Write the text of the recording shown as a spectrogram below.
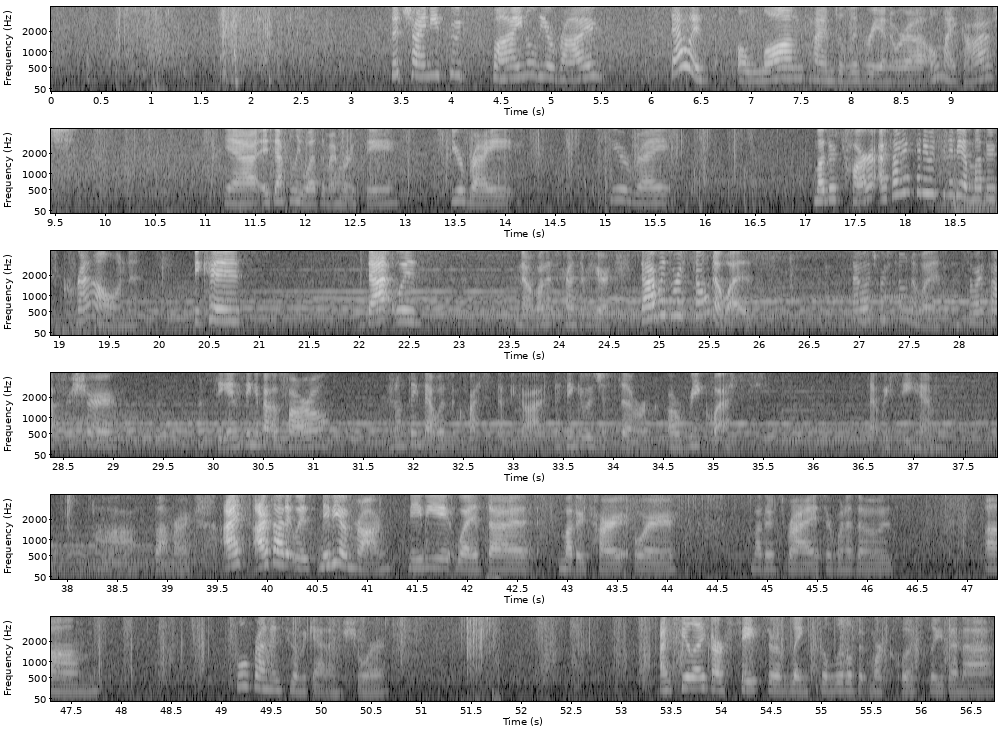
The Chinese food finally arrived. That was a long time delivery, Anora. Oh my gosh. Yeah, it definitely wasn't my horsey. You're right. You're right. Mother's heart? I thought he said he was going to be a mother's crown. Because that was... No, mother's crown's over here. That was where Sona was. That was where Sona was. And so I thought for sure. Let's see, anything about Varl? I don't think that was a quest that we got. I think it was just a, a request that we see him. Bummer. I, I thought it was, maybe I'm wrong. Maybe it was uh, Mother's Heart or Mother's Rise or one of those. Um, we'll run into him again, I'm sure. I feel like our fates are linked a little bit more closely than uh,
